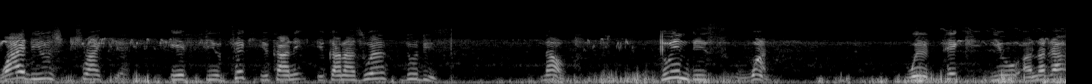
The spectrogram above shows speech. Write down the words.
Why do you strike here? if you take you can you can as well do this now doing this one will take you another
